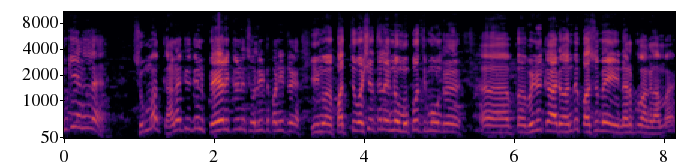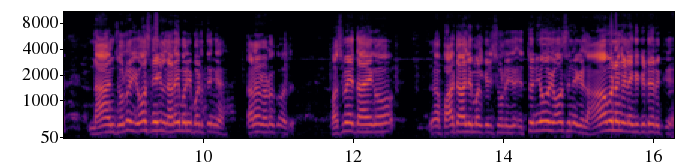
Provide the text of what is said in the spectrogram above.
எங்கேயும் இல்லை. சும்மா கணக்குக்குன்னு பேருக்குன்னு சொல்லிட்டு பண்ணிட்டு இருக்காங்க இவங்க பத்து வருஷத்துல இன்னும் முப்பத்தி மூன்று விழுக்காடு வந்து பசுமை நிரப்புவாங்களாமா? நான் சொல்ற யோசனைகள் நடைமுறைப்படுத்துங்க. ஆனால் நடக்கும் அது பசுமை தாயகம் பாட்டாளி மல்கள் சொல்ற எத்தனையோ யோசனைகள் ஆவணங்கள் எங்ககிட்ட இருக்கு.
